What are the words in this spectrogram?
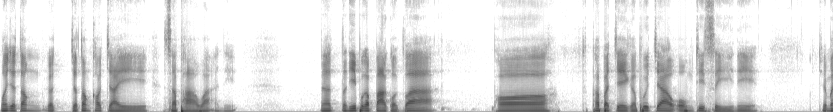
มันจะต้องจะต้องเข้าใจสภาวะอันนี้ นะตอนนี้ปรากฏว่าพอพระปัจเจกับพระเจ้าองค์ที่สี่นี่ใช่ไหม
